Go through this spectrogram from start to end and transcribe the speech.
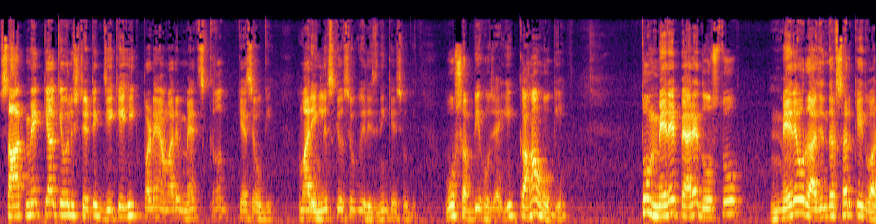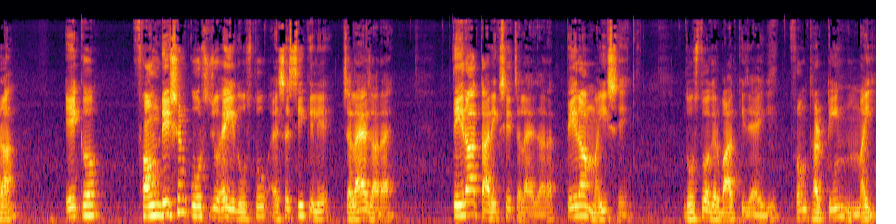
साथ में क्या केवल स्टेटिक जीके ही पढ़े हमारे मैथ्स का कैसे होगी? हमारी इंग्लिश कैसे होगी? रीजनिंग कैसे होगी? वो सब भी हो जाएगी। कहाँ होगी? तो मेरे प्यारे दोस्तों, मेरे और राजेंद्र सर के द्वारा एक फाउंडेशन कोर्स जो है ये दोस्तों एसएससी के लिए चलाया जा रहा है। तेरह तारीख से चलाया जा रहा है। तेरह मई से। दोस्तों, अगर बात की जाएगी फ्रॉम थर्टीन मई,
